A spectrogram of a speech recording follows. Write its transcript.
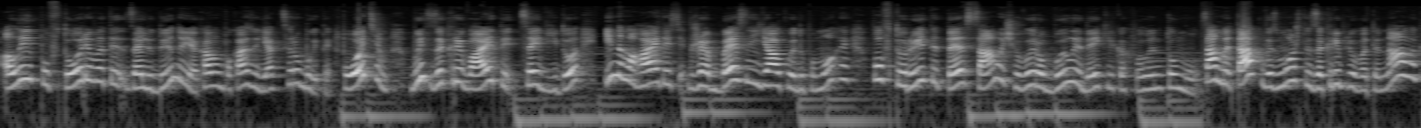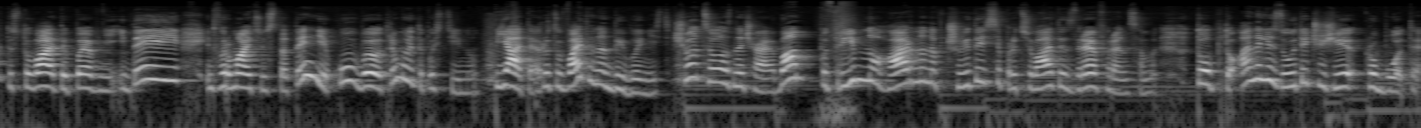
але й повторювати за людиною, яка вам показує, як це робити. Потім ви закриваєте це відео і намагаєтесь вже без ніякої допомоги повторити те саме, що ви робили декілька хвилин тому. Саме так ви зможете закріплювати навик, тестувати певні ідеї, інформацію статей, яку ви отримуєте постійно. П'яте, розвивайте надивленість. Що це означає? Вам потрібно гарно навчитися працювати з референсами, тобто аналізуйте чужі роботи,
